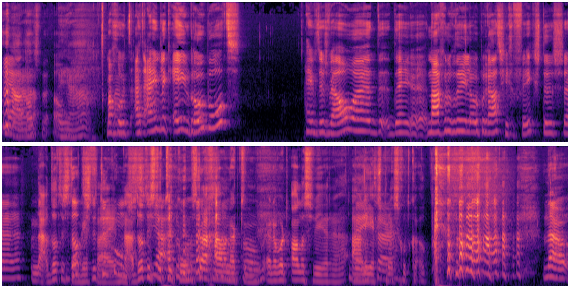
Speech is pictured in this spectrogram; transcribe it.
Ja, dat wel. Ja. Maar goed, uiteindelijk één robot heeft dus wel eh, de, de, eh, nagenoeg de hele operatie gefixt. Dus eh, Nou, dat is dan Dat weer is de fijn. toekomst. Nou, dat is Ja. de toekomst. Daar gaan we naartoe. Oh. En dan wordt alles weer AliExpress goedkoop. nou,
